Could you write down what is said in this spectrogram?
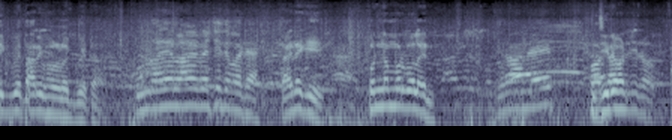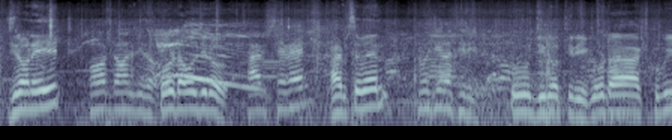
দেখবে তারই ভালো লাগবে এটা। তাই নাকি? ফোন নম্বর বলেন। Zero zero. Eight four double zero. Five seven two zero three. খুবই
